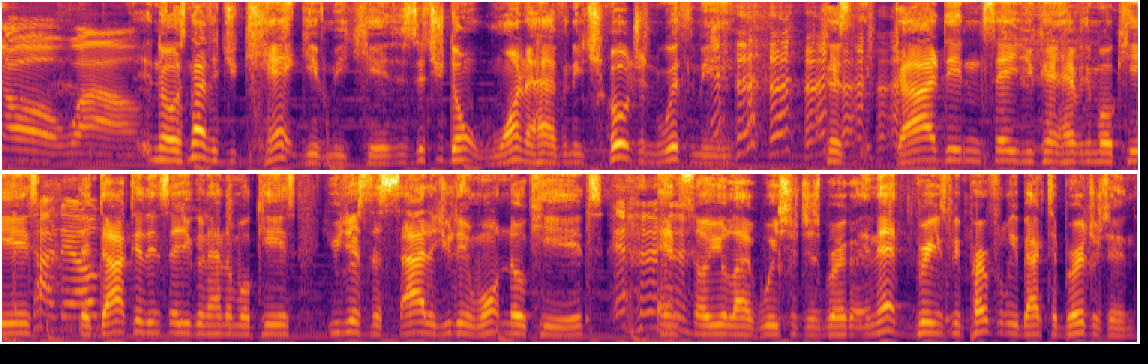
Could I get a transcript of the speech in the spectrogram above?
Oh wow. No, it's not that you can't give me kids; it's that you don't want to have any children with me, because God didn't say you can't have any more kids. The doctor didn't say you can have no more kids. You just decided you didn't want no kids, and so you're like, we should just break up. And that brings me perfectly back to Bridgerton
